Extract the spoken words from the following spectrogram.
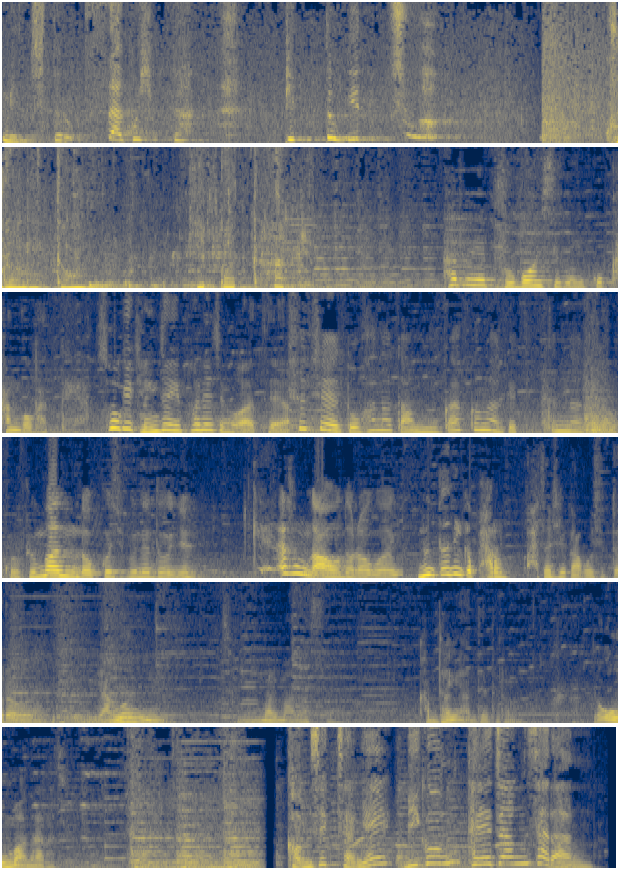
미치도록 싸고 싶다. 빅동의 추억. 구렁이 똥. 이뻤다. 하루에 두 번씩은 꼭 간 것 같아요. 속이 굉장히 편해진 것 같아요. 휴지에도 하나도 안 깔끔하게 끝나더라고요. 그만 넣고 싶은데도 이제 계속 나오더라고요. 눈 뜨니까 바로 화장실 가고 싶더라고요. 양은 정말 많았어요. 감당이 안 되더라고요. 너무 많아가지고. 검색창에 미궁 대장사랑.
